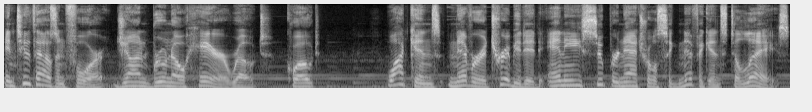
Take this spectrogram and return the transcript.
In 2004, John Bruno Hare wrote, quote, Watkins never attributed any supernatural significance to leys.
